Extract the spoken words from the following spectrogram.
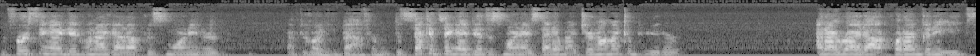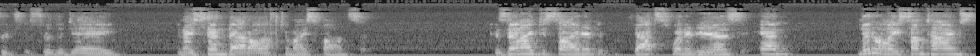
the first thing I did when I got up this morning, or after going to the bathroom, the second thing I did this morning, I sat up, I turn on my computer, and I write out what I'm going to eat for for the day, and I send that off to my sponsor. Because then I decided that's what it is, and literally sometimes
